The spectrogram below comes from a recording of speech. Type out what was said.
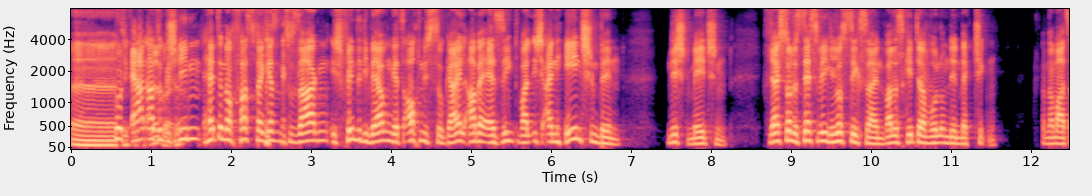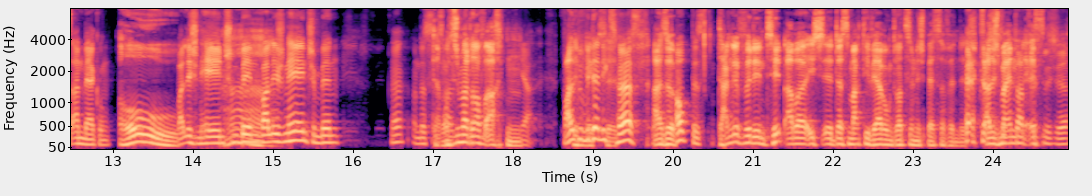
Äh, Gut, er hat also warte. geschrieben, hätte noch fast vergessen zu sagen, ich finde die Werbung jetzt auch nicht so geil, aber er singt, weil ich ein Hähnchen bin. Nicht Mädchen. Vielleicht soll es deswegen lustig sein, weil es geht ja wohl um den McChicken. Nochmal als Anmerkung. Oh, Weil ich ein Hähnchen Ah. bin, weil ich ein Hähnchen bin. Ne? Und das da ist muss halt, ich mal drauf achten. ja. Weil du wieder Wechsel. nichts hörst. Also-. Danke für den Tipp, aber ich, äh, das macht die Werbung trotzdem nicht besser, finde ich. Also ich meine, es, ja.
